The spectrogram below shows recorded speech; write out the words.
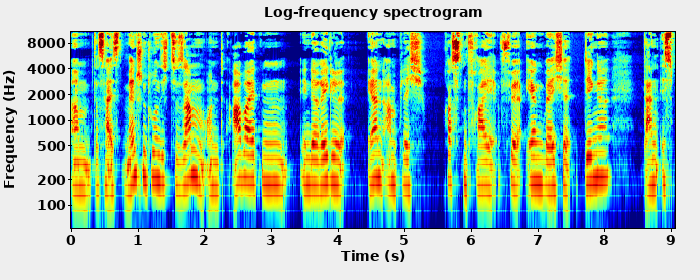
ähm, das heißt, Menschen tun sich zusammen und arbeiten in der Regel ehrenamtlich kostenfrei für irgendwelche Dinge, dann ist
